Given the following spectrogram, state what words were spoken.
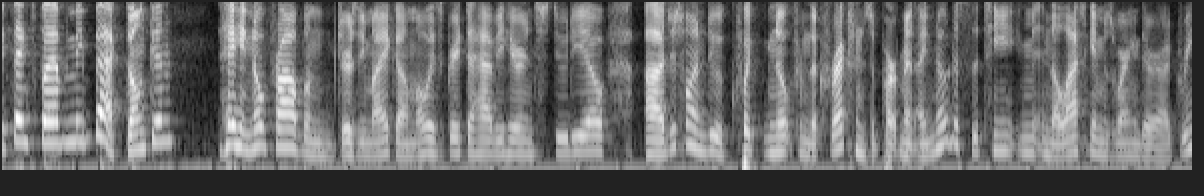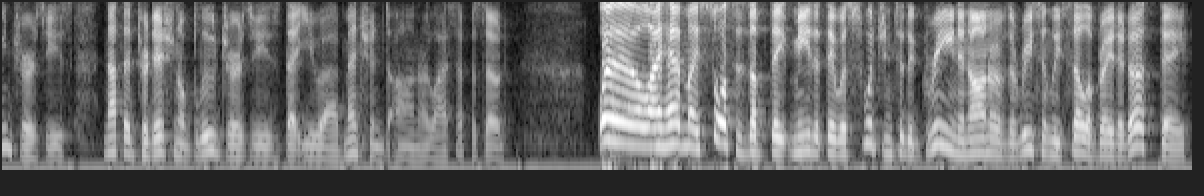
Hey, thanks for having me back, Duncan. Hey, no problem, Jersey Mike. Um, always great to have you here in studio. I uh, just want to do a quick note from the corrections department. I noticed the team in the last game was wearing their uh, green jerseys, not the traditional blue jerseys that you uh, mentioned on our last episode. Well, I had my sources update me that they were switching to the green in honor of the recently celebrated Earth Day.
